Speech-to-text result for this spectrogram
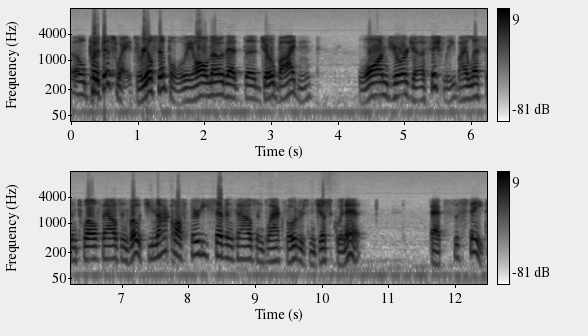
oh, put it this way, it's real simple. We all know that uh, Joe Biden won Georgia officially by less than 12,000 votes. You knock off 37,000 black voters in just Gwinnett. That's the state.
